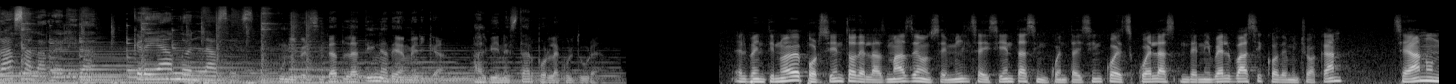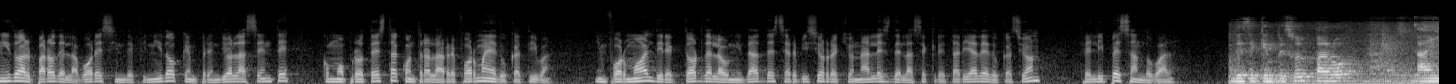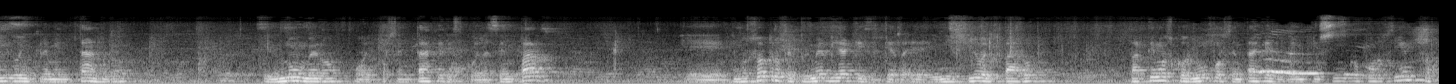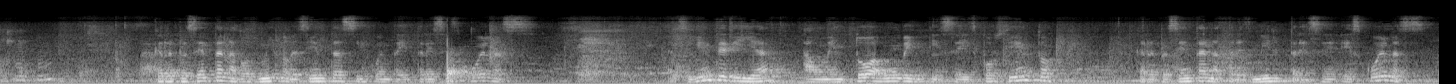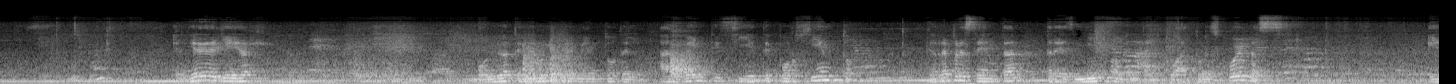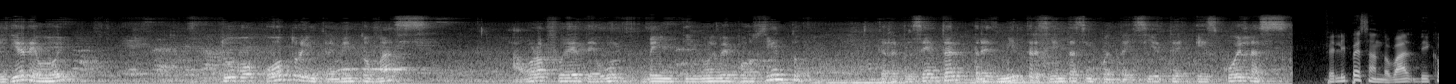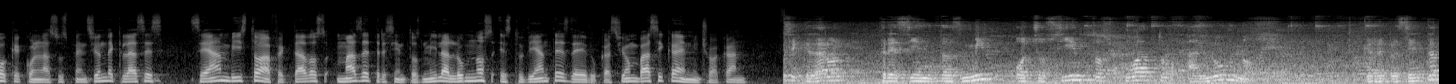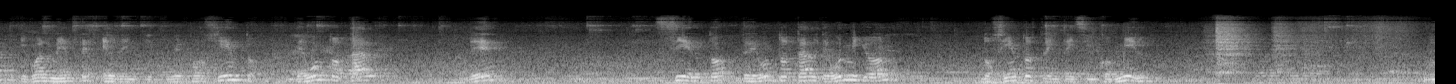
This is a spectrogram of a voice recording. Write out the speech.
más a la realidad, creando enlaces. Universidad Latina de América, al bienestar por la cultura. El 29% de las más de 11.655 escuelas de nivel básico de Michoacán se han unido al paro de labores indefinido que emprendió la CENTE como protesta contra la reforma educativa, informó el director de la Unidad de Servicios Regionales de la Secretaría de Educación, Felipe Sandoval. Desde que empezó el paro ha ido incrementando el número o el porcentaje de escuelas en paro eh, nosotros el primer día que, eh, inició el paro partimos con un porcentaje del 25%, que representan a 2.953 escuelas. El siguiente día aumentó a un 26%, que representan a 3.013 escuelas. El día de ayer volvió a tener un incremento del al 27%, que representan 3.094 escuelas. El día de hoy tuvo otro incremento más, ahora fue de un 29%, que representan 3.357 escuelas. Felipe Sandoval dijo que con la suspensión de clases se han visto afectados más de 300.000 alumnos estudiantes de educación básica en Michoacán. Se quedaron 300.804 alumnos, que representan igualmente el 29% de un total de 100, de un total de 1.235.000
